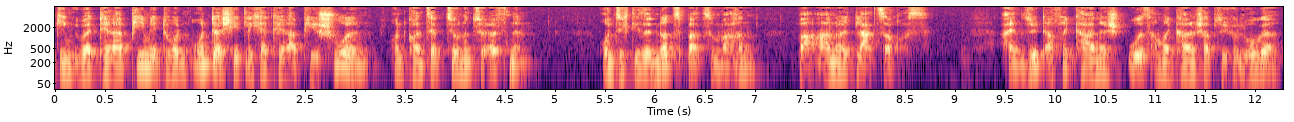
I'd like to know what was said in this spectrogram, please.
gegenüber Therapiemethoden unterschiedlicher Therapieschulen und Konzeptionen zu öffnen und sich diese nutzbar zu machen, war Arnold Lazarus, ein südafrikanisch-US-amerikanischer Psychologe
